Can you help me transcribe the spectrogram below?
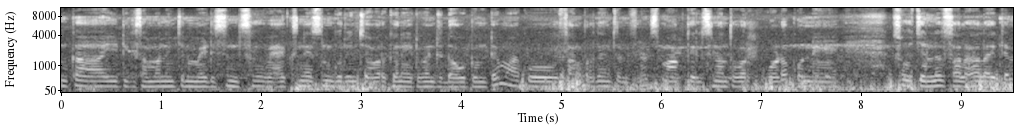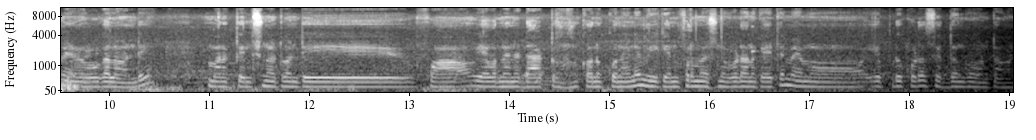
ఇంకా వీటికి సంబంధించిన మెడిసిన్స్ వ్యాక్సినేషన్ గురించి ఎవరికైనా ఎటువంటి డౌట్ ఉంటే మాకు సంప్రదించండి ఫ్రెండ్స్. మాకు తెలిసినంత వరకు కూడా కొన్ని సూచనలు సలహాలు అయితే మేము ఇవ్వగలమండి. మనకు తెలిసినటువంటి ఫా ఎవరినైనా డాక్టర్ కనుక్కొనైనా మీకు ఇన్ఫర్మేషన్ ఇవ్వడానికైతే మేము ఎప్పుడు కూడా సిద్ధంగా ఉంటామండి.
